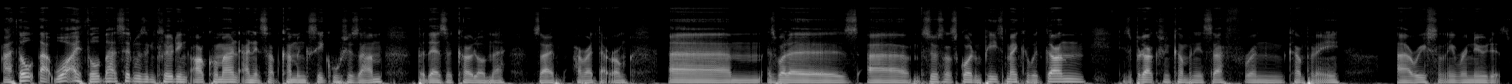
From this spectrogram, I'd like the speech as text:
I thought that what I thought that said was including Aquaman and its upcoming sequel Shazam, but there's a colon there, so I read that wrong. Um, as well as um, Suicide Squad and Peacemaker with Gunn. His production company, Safran Company, uh, recently renewed its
